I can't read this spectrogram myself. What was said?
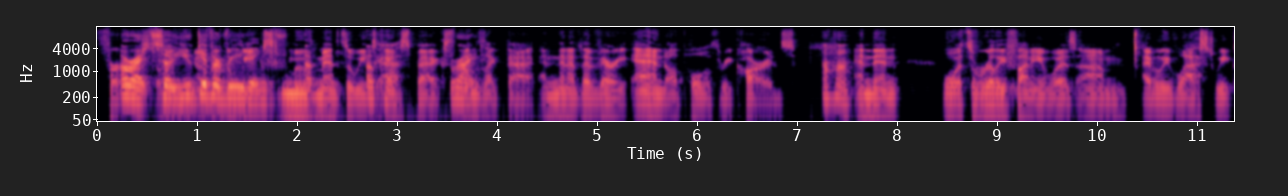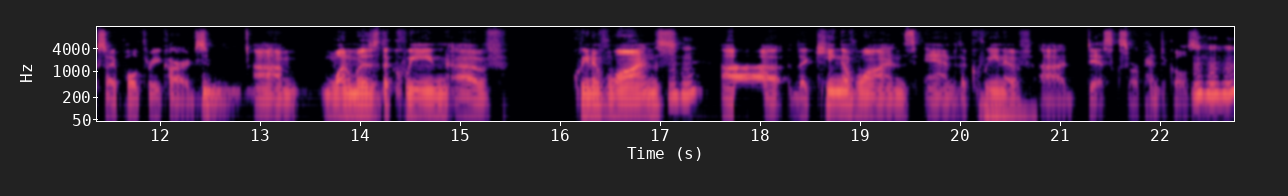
first. All right, Or, so like, you know, give the- a reading. week's movements, the week's okay. aspects, Right. things like that, and then at the very end, I'll pull the three cards, uh huh. and then what's really funny was, um, I believe last week, so I pulled three cards. Um, one was the Queen of Queen of Wands, hmm uh, the King of Wands, and the Queen of uh, Discs or Pentacles. hmm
